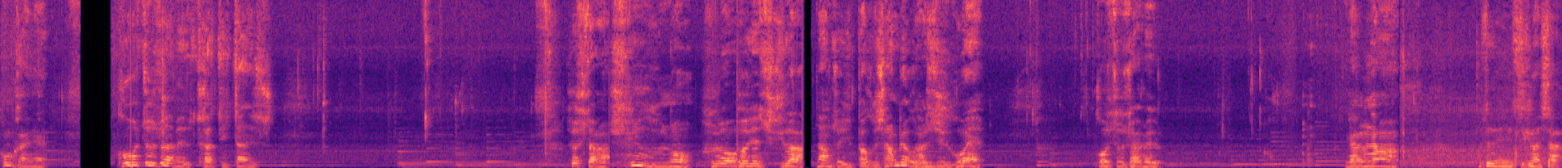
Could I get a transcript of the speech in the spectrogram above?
今回ね GoTo トラベル使って行ったんです。そしたらシングルの風呂トイレ付きはなんと1泊385円。交通トラベルやるな。ホテルに着きました。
